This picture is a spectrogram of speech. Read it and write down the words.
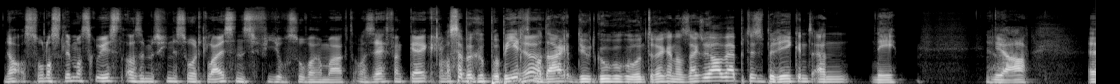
Ja, als Sonos slim was geweest, als ze misschien een soort license fee of zo van gemaakt. Als ze zegt van, kijk, ze hebben geprobeerd, Ja. maar daar duwt Google gewoon terug en dan zeggen ze, ja, we hebben het eens berekend en nee. Ja. Ja. Eh,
